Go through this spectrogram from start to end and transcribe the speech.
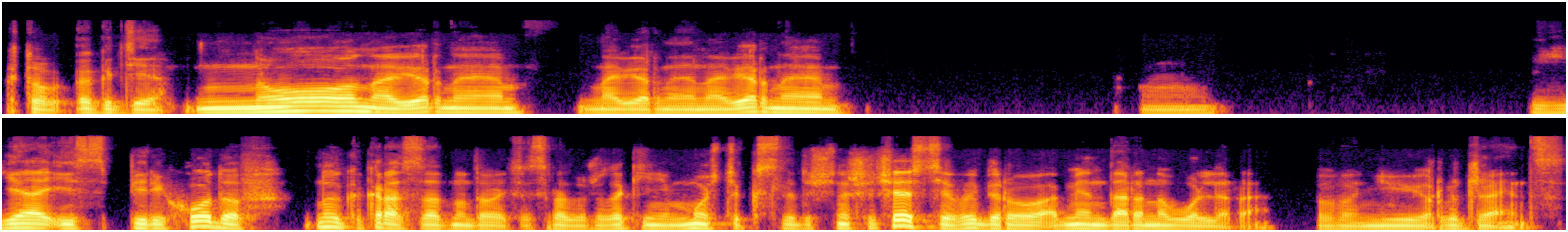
Кто где. Но, наверное, наверное, наверное, я из переходов, ну и как раз заодно давайте сразу же закинем мостик к следующей нашей части, выберу обмен Даррена Уоллера в Нью-Йорк Джайентс.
